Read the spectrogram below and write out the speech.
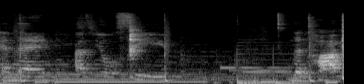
And then, as you'll see, the top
